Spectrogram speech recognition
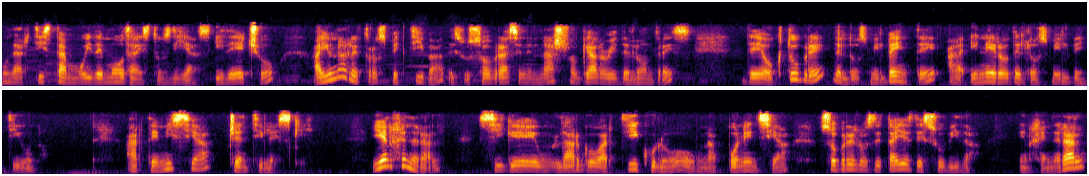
una artista muy de moda estos días y de hecho hay una retrospectiva de sus obras en el National Gallery de Londres de octubre del 2020 a enero del 2021. Artemisia Gentileschi. Y en general, sigue un largo artículo o una ponencia sobre los detalles de su vida, en general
